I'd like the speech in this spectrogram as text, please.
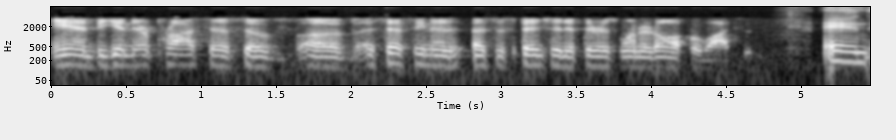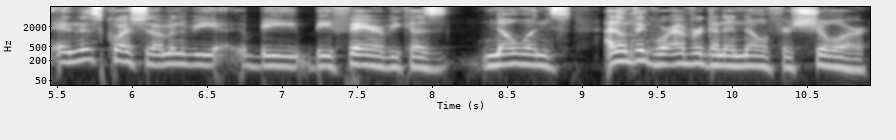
and begin their process of, of assessing a, a suspension if there is one at all for Watson. And in this question, I'm going to be be be fair because no one's. I don't think we're ever going to know for sure.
